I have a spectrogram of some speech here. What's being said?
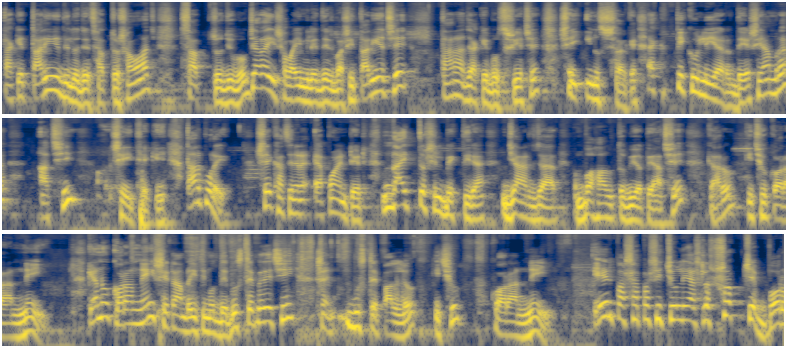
তাকে তাড়িয়ে দিল যে ছাত্র সমাজ, ছাত্র যুবক যারাই সবাই মিলে দেশবাসী তাড়িয়েছে, তারা যাকে বসিয়েছে, সেই ইনুস সরকার এক পিকুলিয়ার দেশে আমরা আছি সেই থেকে। তারপরে শেখ হাসিনার অ্যাপয়েন্টেড দায়িত্বশীল ব্যক্তিরা, যার যার বহাল তবিয়তে আছে, কারও কিছু করার নেই। কেন করার নেই সেটা আমরা ইতিমধ্যে বুঝতে পেরেছি। বুঝতে পারলেও কিছু করার নেই। এর পাশাপাশি চলে আসলো সবচেয়ে বড়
